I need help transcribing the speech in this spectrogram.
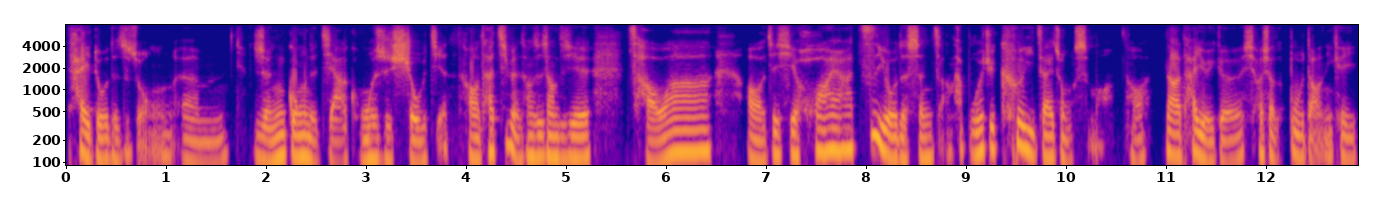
太多的这种嗯人工的加工或是修剪，好，它基本上是让这些草啊，哦这些花呀自由的生长，它不会去刻意栽种什么，好，那它有一个小小的步道，你可以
